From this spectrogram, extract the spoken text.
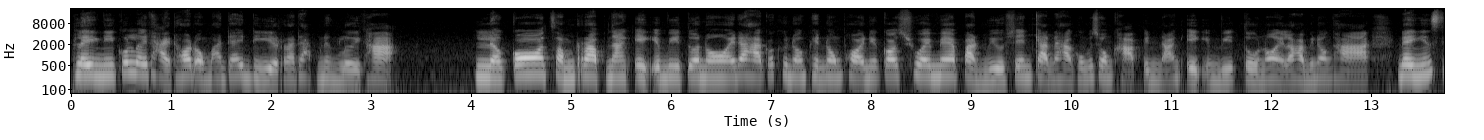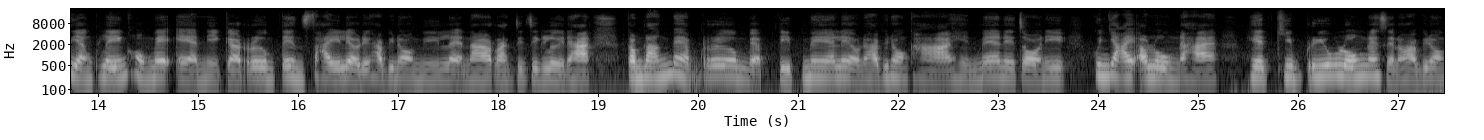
เพลงนี้ก็เลยถ่ายทอดออกมาได้ดีระดับหนึ่งเลยค่ะ แล้วก็สำหรับนางเอก MV ตัวน้อยนะคะ ก็คือน้องเพชรน้องพลอยเนี่ยก็ช่วยแม่ปั่นวิวเช่นกันนะคะคุณผู้ชมค่ะเป็นนางเอก MV ตัวน้อยแล้วค่ะพี่น้องคะได้ยินเสียงเพลงของแม่แอนนี่ก็เริ่มเต้นไซแล้วด้วยค่ะ พี่น้องนี่แหละน่ารักจริง ๆ เลยนะคะกำลังแบบเริ่มแบบติดแม่แล้วนะคะ พี่น้องคะเห็นแม่ในจอนี่คุณยายเอาลงนะคะเฮ็ดคลิปริ้วลงในเสียงนะคะพี่น้อง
